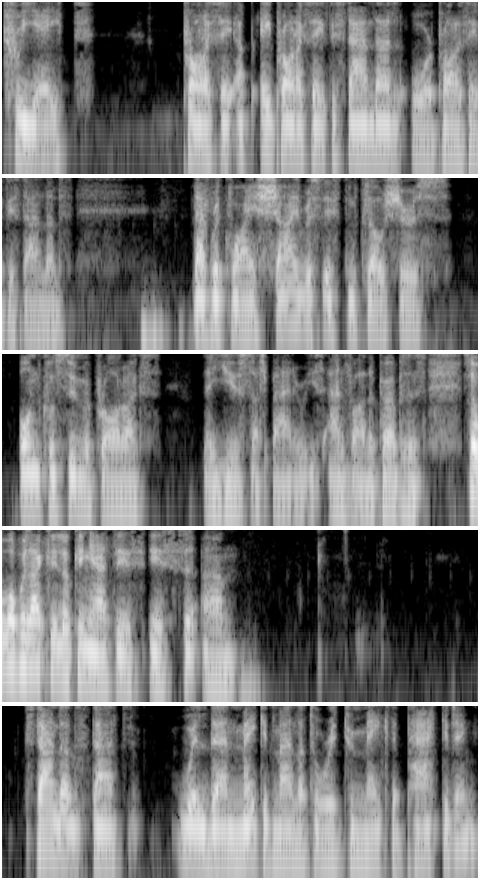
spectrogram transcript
create product a product safety standard or product safety standards that require child resistant closures on consumer products that use such batteries and for other purposes. So what we're likely looking at is is um, standards that will then make it mandatory to make the packaging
